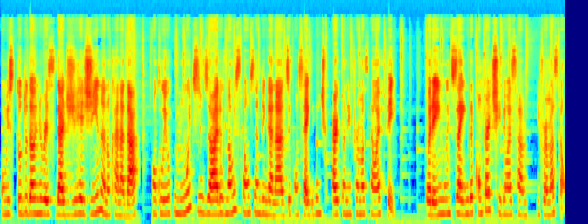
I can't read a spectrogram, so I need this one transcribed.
um estudo da Universidade de Regina, no Canadá, concluiu que muitos usuários não estão sendo enganados e conseguem identificar quando a informação é fake. Porém, muitos ainda compartilham essa informação.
